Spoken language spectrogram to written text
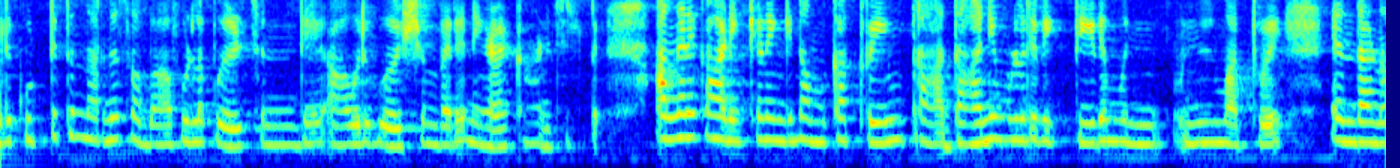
ഒരു കുട്ടിത്തം നിറഞ്ഞ സ്വഭാവമുള്ള പേഴ്സണിന്റെ ആ ഒരു വേർഷൻ വരെ നിങ്ങളെ കാണിച്ചിട്ടുണ്ട്. അങ്ങനെ കാണിക്കണമെങ്കിൽ നമുക്ക് അത്രയും പ്രാധാന്യമുള്ളൊരു വ്യക്തിയുടെ മുന്നിൽ മാത്രമേ എന്താണ്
